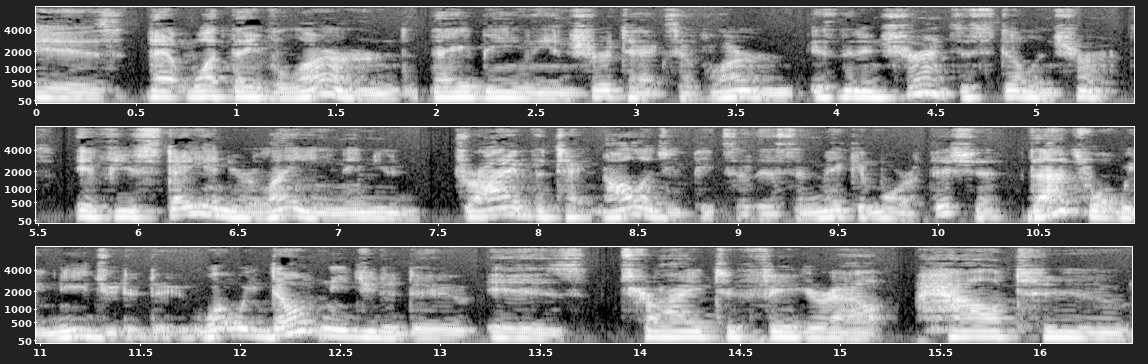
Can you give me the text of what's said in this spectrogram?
is that what they've learned, they being the insurtechs have learned, is that insurance is still insurance. If you stay in your lane and you drive the technology piece of this and make it more efficient, that's what we need you to do. What we don't need you to do is try to figure out how to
